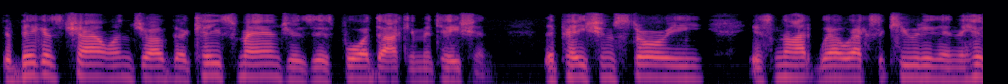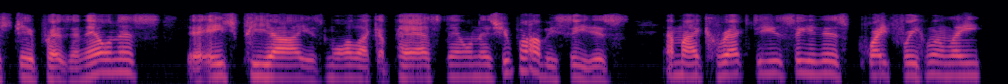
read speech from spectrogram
the biggest challenge of the case managers is poor documentation the patient's story is not well executed in the history of present illness. The HPI is more like a past illness. You probably see this. Am I correct? Do you see this quite frequently?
